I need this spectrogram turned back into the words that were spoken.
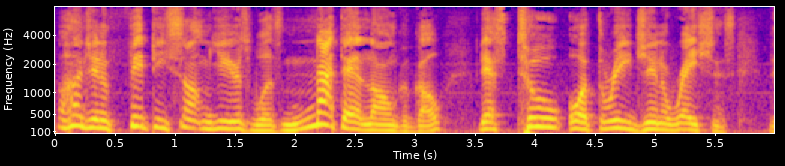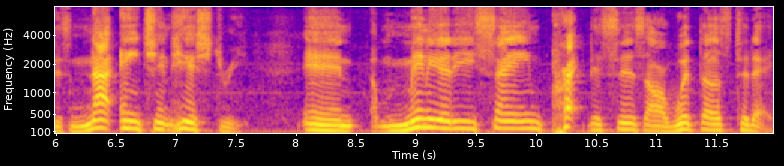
150 something years was not that long ago. That's two or three generations. This not ancient history. And many of these same practices are with us today.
